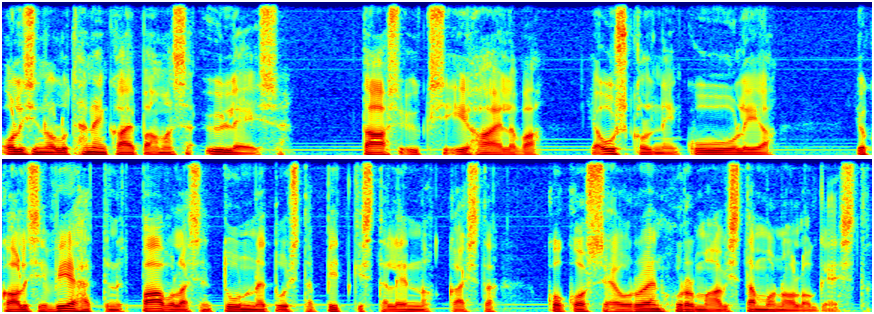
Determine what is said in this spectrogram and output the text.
Olisin ollut hänen kaipaamansa yleisö, taas yksi ihaileva ja uskollinen kuulija, joka olisi viehättänyt Paavolaisen tunnetuista pitkistä lennokkaista koko seurueen hurmaavista monologeista.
